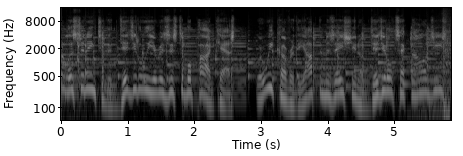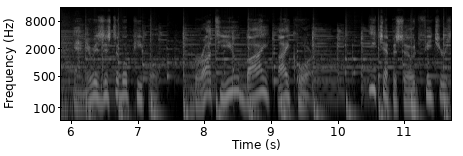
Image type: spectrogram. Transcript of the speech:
You're listening to the Digitally Irresistible podcast, where we cover the optimization of digital technologies and irresistible people. Brought to you by iQor. Each episode features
